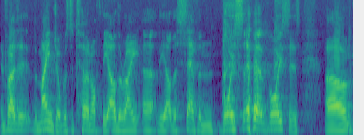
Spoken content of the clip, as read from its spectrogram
in fact, the- the main job was to turn off the other eight, uh, the other seven voice voices. Um,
